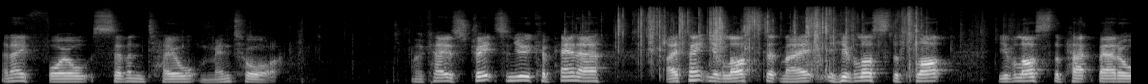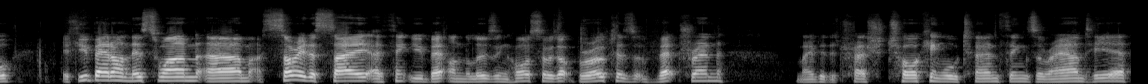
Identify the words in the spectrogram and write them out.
and a foil Seven Tail Mentor. Okay, Streets of New Capenna. I think you've lost it, mate. You've lost the plot. You've lost the pack battle. If you bet on this one, um, sorry to say, I think you bet on the losing horse. So we've got Broker's Veteran. Maybe the trash talking will turn things around here.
